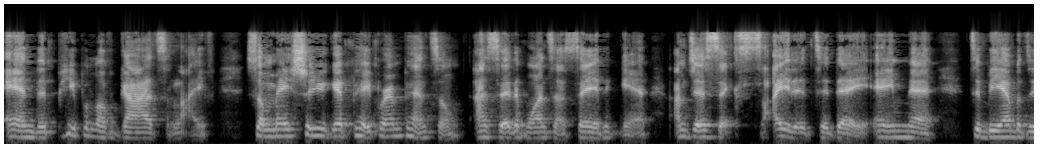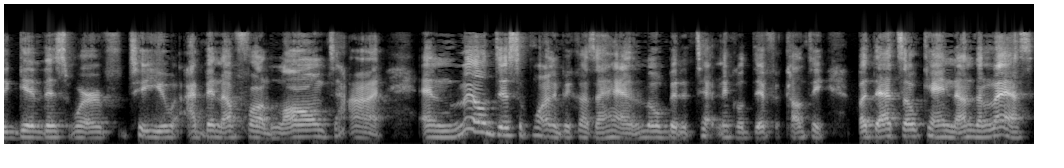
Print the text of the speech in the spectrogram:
and the people of God's life. So make sure you get paper and pencil. I said it once, I say it again. I'm just excited today. Amen. To be able to give this word to you. I've been up for a long time and a little disappointed because I had a little bit of technical difficulty, but that's okay nonetheless.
